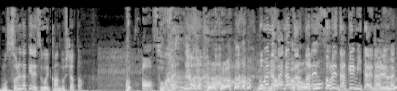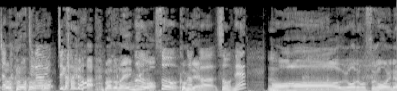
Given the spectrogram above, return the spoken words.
もうそれだけですごい感動しちゃった。ーあ、そうか。ごめんなさい、なんか、あれ、それだけみたいなあれになっちゃったけど、違うよ違うよ。あ、まあ、この演技うも、んそう。なんか、そうね。うんああ、でもすごいね。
